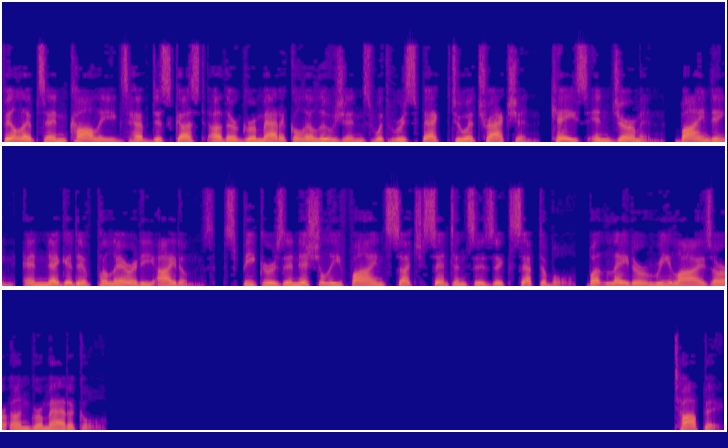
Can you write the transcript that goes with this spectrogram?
Phillips and colleagues have discussed other grammatical illusions with respect to attraction, case in German, binding, and negative polarity items. Speakers initially find such sentences acceptable, but later realize are ungrammatical. Topic.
